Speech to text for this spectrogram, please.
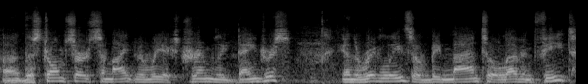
Uh, the storm surge tonight will be extremely dangerous. In the Rigolets, it will be 9 to 11 feet.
